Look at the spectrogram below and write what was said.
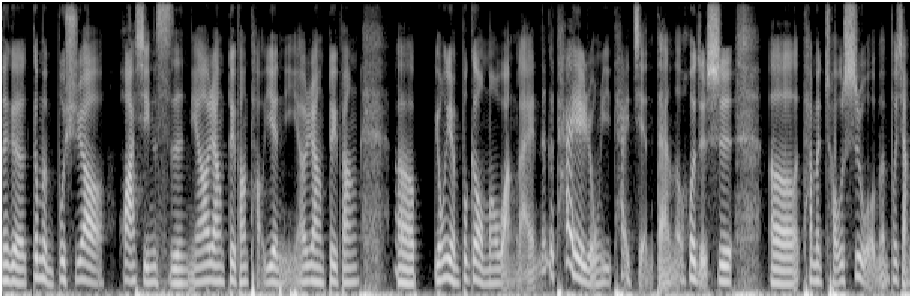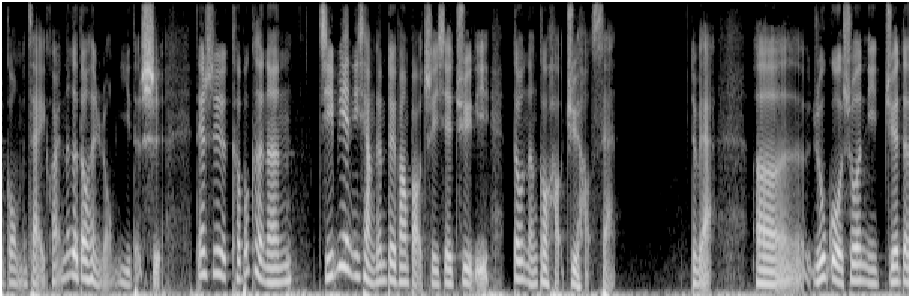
那个根本不需要花心思。你要让对方讨厌你，要让对方呃永远不跟我们往来，那个太容易、太简单了。或者是呃他们仇视我们，不想跟我们在一块，那个都很容易的事。但是可不可能，即便你想跟对方保持一些距离，都能够好聚好散，对不对？呃，如果说你觉得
